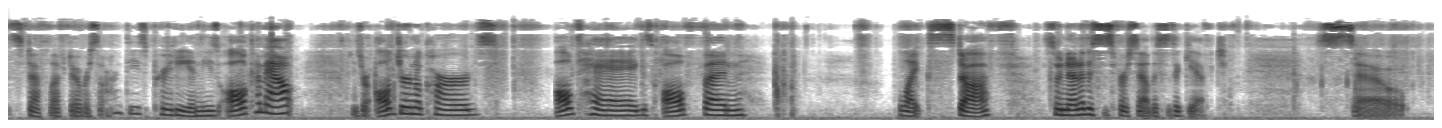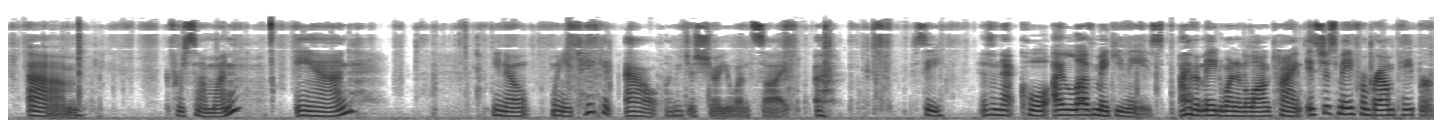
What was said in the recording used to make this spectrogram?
stuff left over. So aren't these pretty? And these all come out. These are all journal cards all tags, all fun like stuff. So none of this is for sale. This is a gift. So um, for someone. And, you know, when you take it out, let me just show you one side. Ugh. See, isn't that cool? I love making these. I haven't made one in a long time. It's just made from brown paper,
